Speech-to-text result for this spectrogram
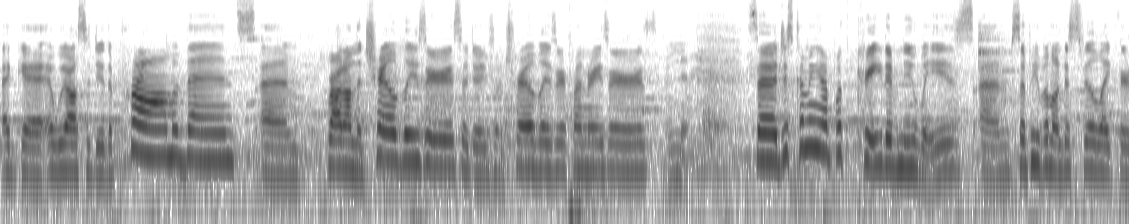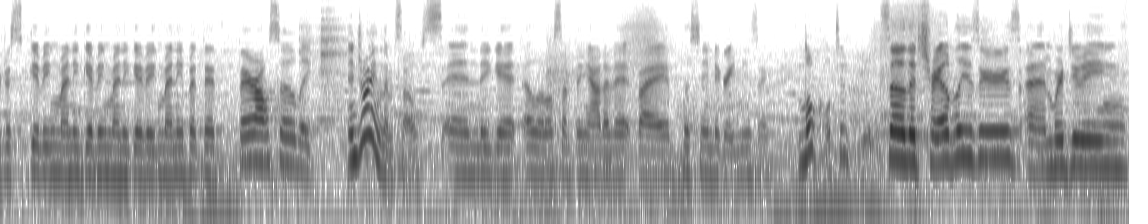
again, we also do the prom events. Um, brought on the Trailblazers, so doing some Trailblazer fundraisers. So just coming up with creative new ways, um, so people don't just feel like they're just giving money, giving money, giving money, but that they're also like enjoying themselves and they get a little something out of it by listening to great music, local too. So the Trailblazers, um, we're doing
